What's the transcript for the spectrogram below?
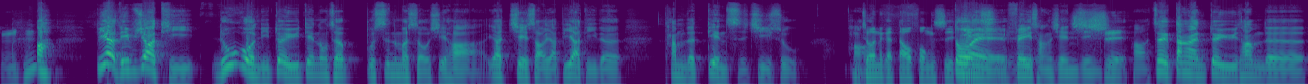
嗯哼啊，比亚迪必须要提，如果你对于电动车不是那么熟悉哈，要介绍一下比亚迪的他们的电池技术。你说那个刀锋式电池，对，非常先进。是好，这当然对于他们的。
